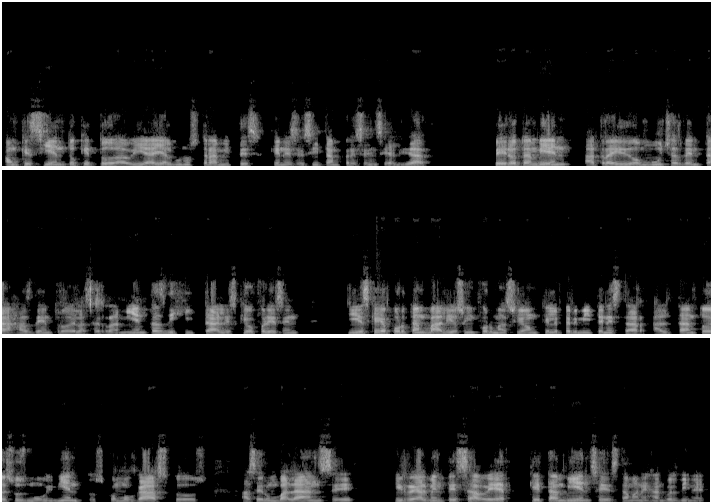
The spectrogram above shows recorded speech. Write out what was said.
aunque siento que todavía hay algunos trámites que necesitan presencialidad, pero también ha traído muchas ventajas dentro de las herramientas digitales que ofrecen y es que aportan valiosa información que le permiten estar al tanto de sus movimientos, como gastos, hacer un balance, y realmente saber qué también se está manejando el dinero.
